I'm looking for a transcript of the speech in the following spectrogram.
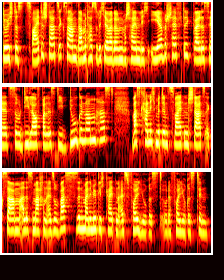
durch das zweite Staatsexamen? Damit hast du dich aber dann wahrscheinlich eher beschäftigt, weil das ja jetzt so die Laufbahn ist, die du genommen hast. Was kann ich mit dem zweiten Staatsexamen alles machen? Also was sind meine Möglichkeiten als Volljurist oder Volljuristin?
